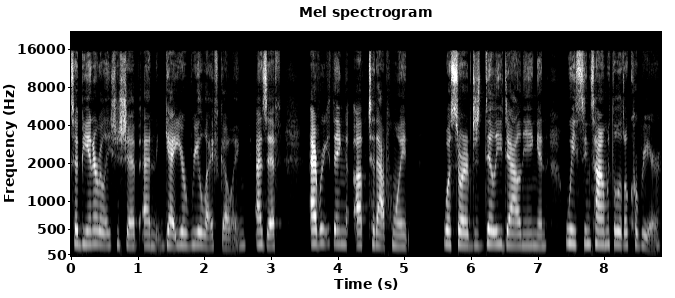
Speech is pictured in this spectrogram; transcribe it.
to be in a relationship and get your real life going, as if everything up to that point was sort of just dilly dallying and wasting time with a little career.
